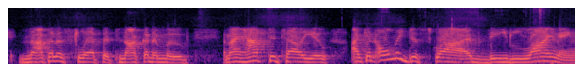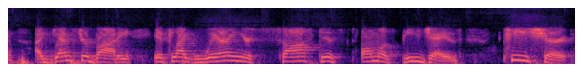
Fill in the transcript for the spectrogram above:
It's not going to slip. It's not going to move. And I have to tell you, I can only describe the lining against your body. It's like wearing your softest, almost PJs t-shirt.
